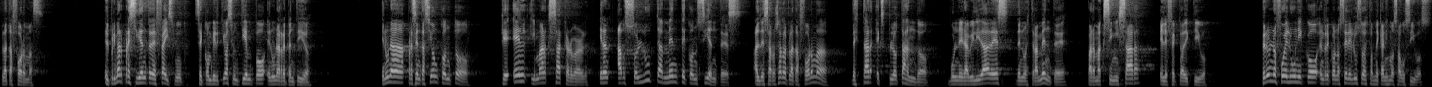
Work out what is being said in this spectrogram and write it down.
plataformas. El primer presidente de Facebook se convirtió hace un tiempo en un arrepentido. En una presentación contó que él y Mark Zuckerberg eran absolutamente conscientes al desarrollar la plataforma de estar explotando vulnerabilidades de nuestra mente para maximizar el efecto adictivo. Pero él no fue el único en reconocer el uso de estos mecanismos abusivos.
